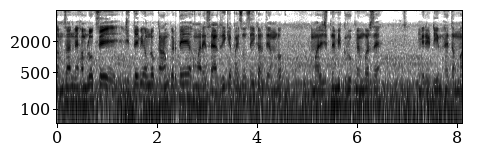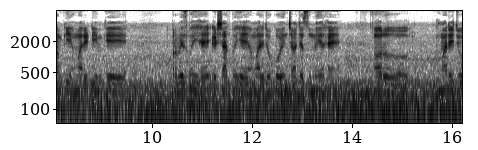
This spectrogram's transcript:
रमज़ान में हम लोग से जितने भी हम लोग काम करते हैं, हमारे सैलरी के पैसों से ही करते हैं हम लोग। हमारे जितने भी ग्रुप मेंबर्स हैं, मेरी टीम है दम्माम की, हमारी टीम के प्रवेश भाई है, इरशाद भाई है, हमारे जो को इंचार्ज है सुमेर है, और हमारे जो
